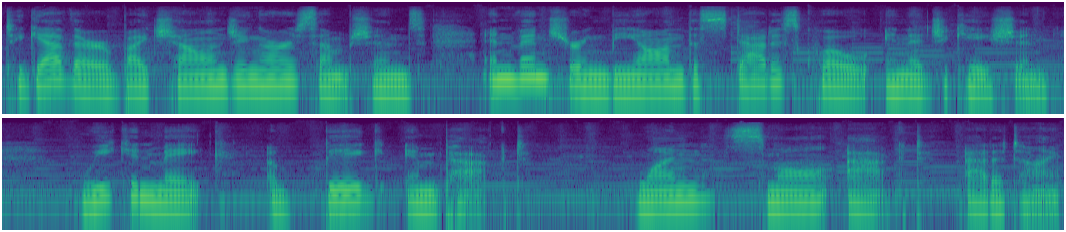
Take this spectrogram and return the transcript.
Together, by challenging our assumptions and venturing beyond the status quo in education, we can make a big impact, one small act at a time.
